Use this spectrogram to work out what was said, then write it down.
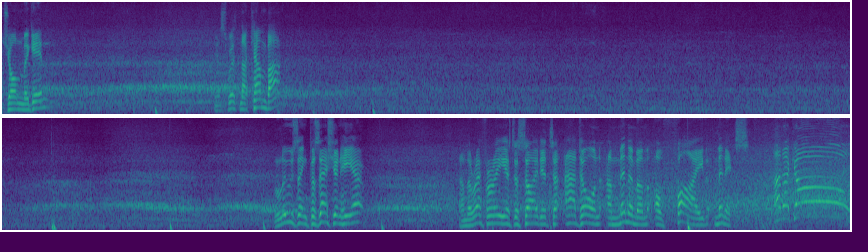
John McGinn. It's with Nakamba. Losing possession here. And the referee has decided to add on a minimum of five minutes. And a goal!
